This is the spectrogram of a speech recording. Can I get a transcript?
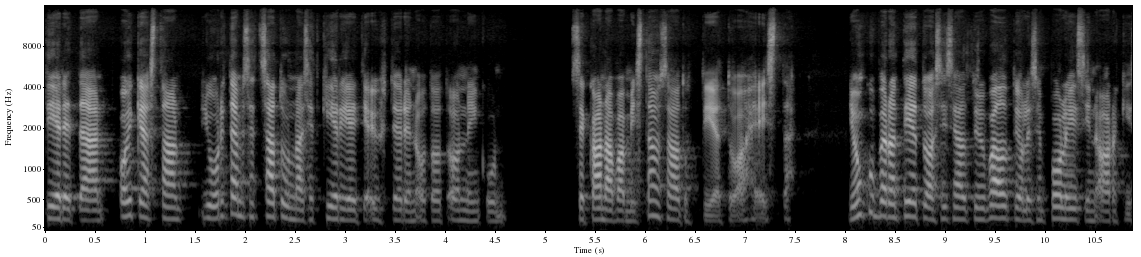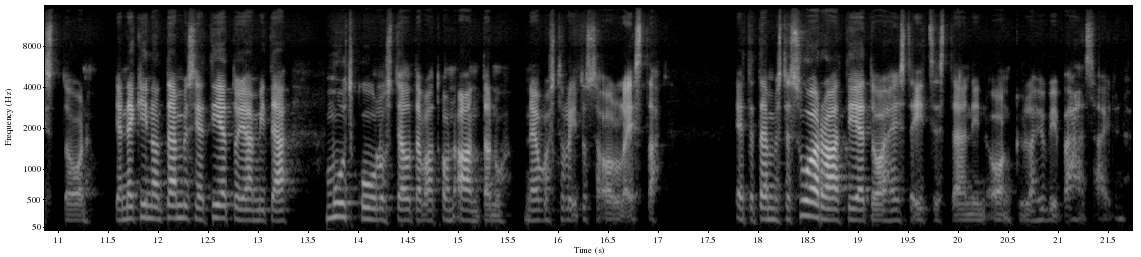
tiedetään oikeastaan juuri tämmöiset satunnaiset kirjeet ja yhteydenotot on niin kuin se kanava, mistä on saatu tietoa heistä. Jonkun verran tietoa sisältyy valtiollisen poliisin arkistoon, ja nekin on tämmöisiä tietoja, mitä muut kuulusteltavat on antanut Neuvostoliitossa olleista että tämmöistä suoraa tietoa heistä itsestään niin on kyllä hyvin vähän säilynyt.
